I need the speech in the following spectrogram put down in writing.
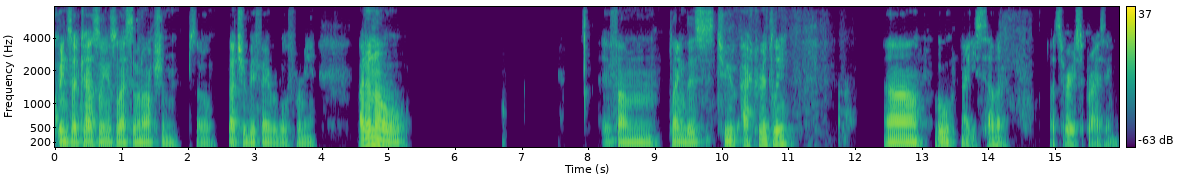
queenside castling is less of an option. So that should be favorable for me. I don't know if I'm playing this too accurately. Uh, oh, 97. That's very surprising.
